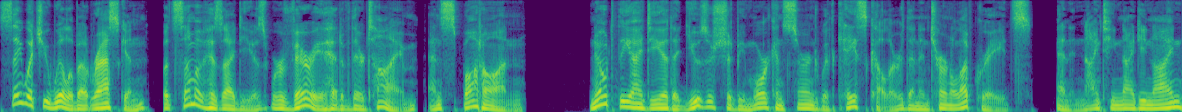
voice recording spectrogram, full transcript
Say what you will about Raskin, but some of his ideas were very ahead of their time and spot on. Note the idea that users should be more concerned with case color than internal upgrades, and in 1999,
